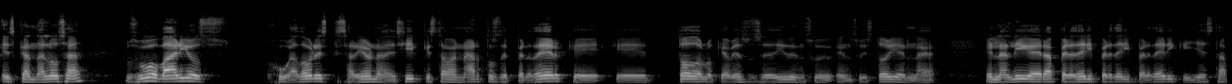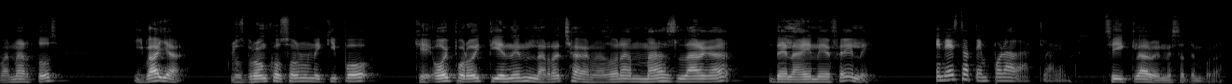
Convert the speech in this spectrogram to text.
escandalosa, pues hubo varios jugadores que salieron a decir que estaban hartos de perder, que, todo lo que había sucedido en su, en su historia en la, en la liga era perder y perder y perder y que ya estaban hartos. Y vaya, los Broncos son un equipo que hoy por hoy tienen la racha ganadora más larga de la NFL. En esta temporada, aclaremos. Sí, claro, en esta temporada.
